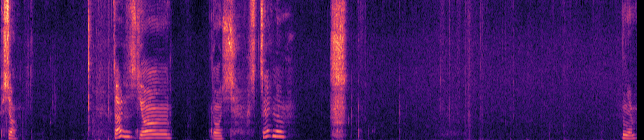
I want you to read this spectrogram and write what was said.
Все. Зараз я ось сцена. Ні.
